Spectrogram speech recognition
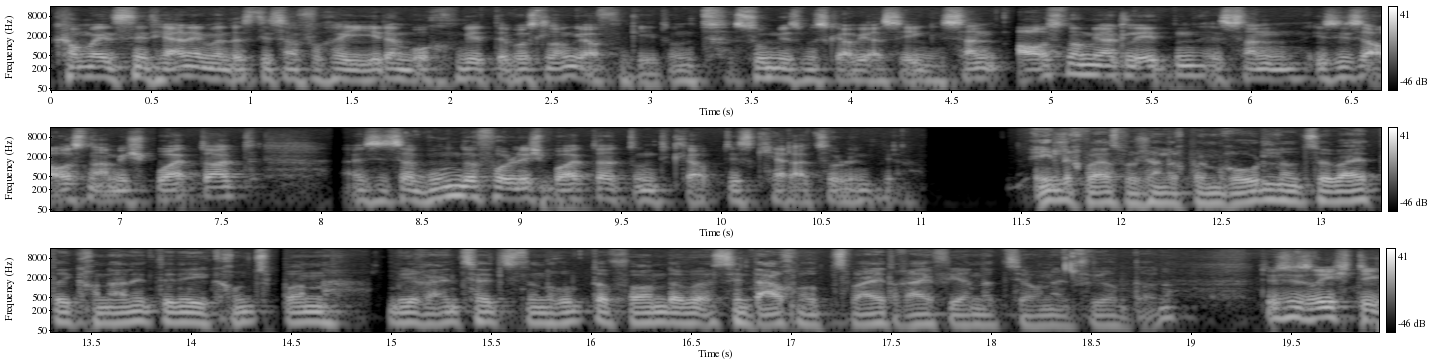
kann man jetzt nicht hernehmen, dass das einfach jeder machen wird, der was langlaufen geht. Und so müssen wir es, glaube ich, auch sehen. Es sind Ausnahmeathleten, es, sind, es ist ein Ausnahmesportart, es ist eine wundervolle Sportart und ich glaube, das gehört auch zur Olympia. Ähnlich war es wahrscheinlich beim Rodeln und so weiter. Ich kann auch nicht in die Kunstbahn mich reinsetzen und runterfahren, da sind auch noch zwei, drei, vier Nationen führend, oder? Das ist richtig.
